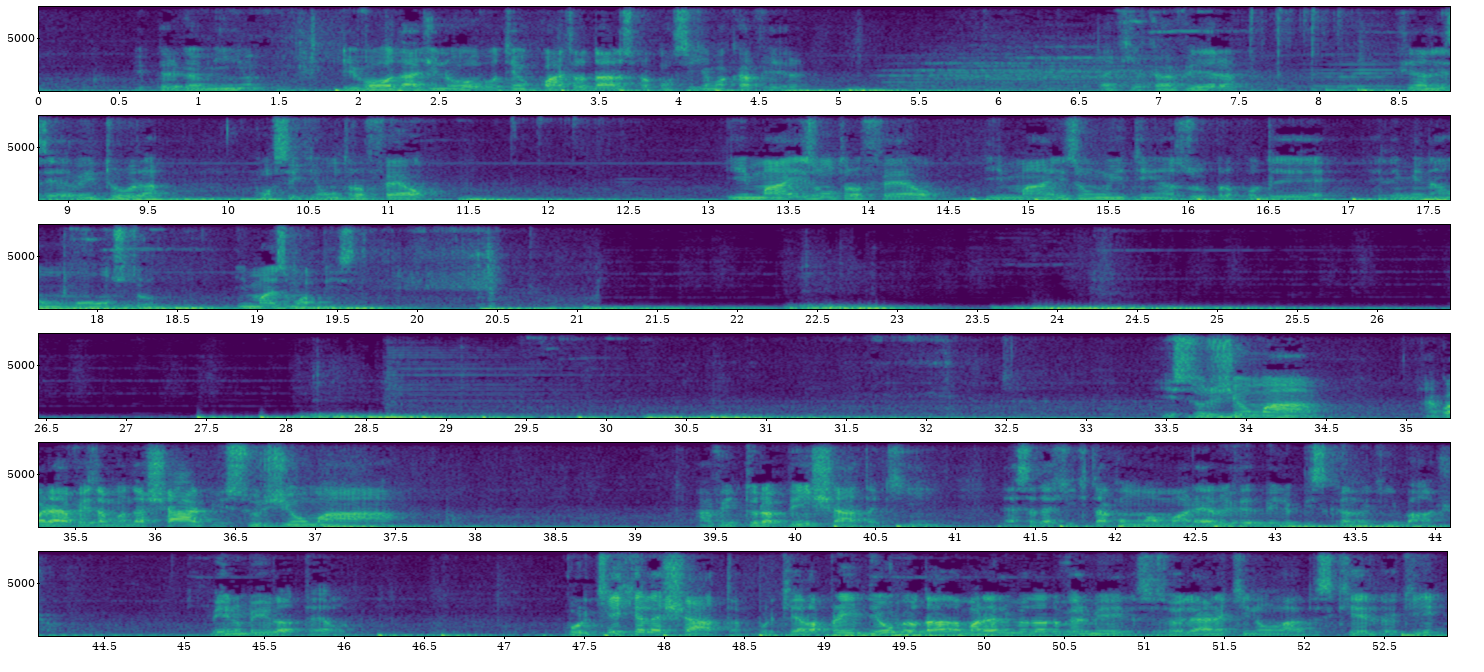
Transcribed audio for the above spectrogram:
e pergaminho. E vou rodar de novo, eu tenho 4 dados para conseguir uma caveira. Tá aqui a caveira. Finalizei a aventura, consegui um troféu e mais um troféu e mais um item azul para poder eliminar um monstro e mais uma pista. E surgiu uma. Agora é a vez da Amanda Sharp. Surgiu uma aventura bem chata aqui, hein? Essa daqui que está com um amarelo e vermelho piscando aqui embaixo. Bem no meio da tela. Por que, que ela é chata? Porque ela prendeu o meu dado amarelo e meu dado vermelho. Se vocês olharem aqui no lado esquerdo aqui.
